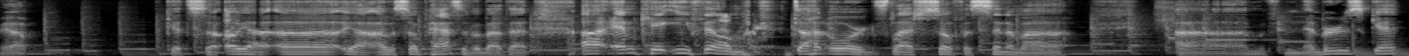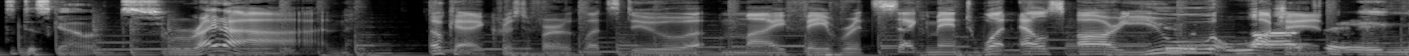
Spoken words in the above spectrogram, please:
Yeah. Get so oh yeah, uh yeah, I was so passive about that. Uh mkefilm.org slash sofa cinema. Um members get discounts. Right on. Okay, Christopher, let's do my favorite segment. What else are you watching? Watching.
